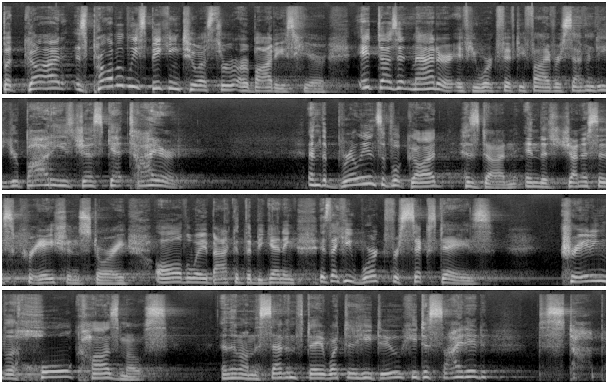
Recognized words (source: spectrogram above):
But God is probably speaking to us through our bodies here. It doesn't matter if you work 55 or 70, your bodies just get tired. And the brilliance of what God has done in this Genesis creation story, all the way back at the beginning, is that He worked for six days, creating the whole cosmos. And then on the seventh day, what did he do? He decided to stop.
